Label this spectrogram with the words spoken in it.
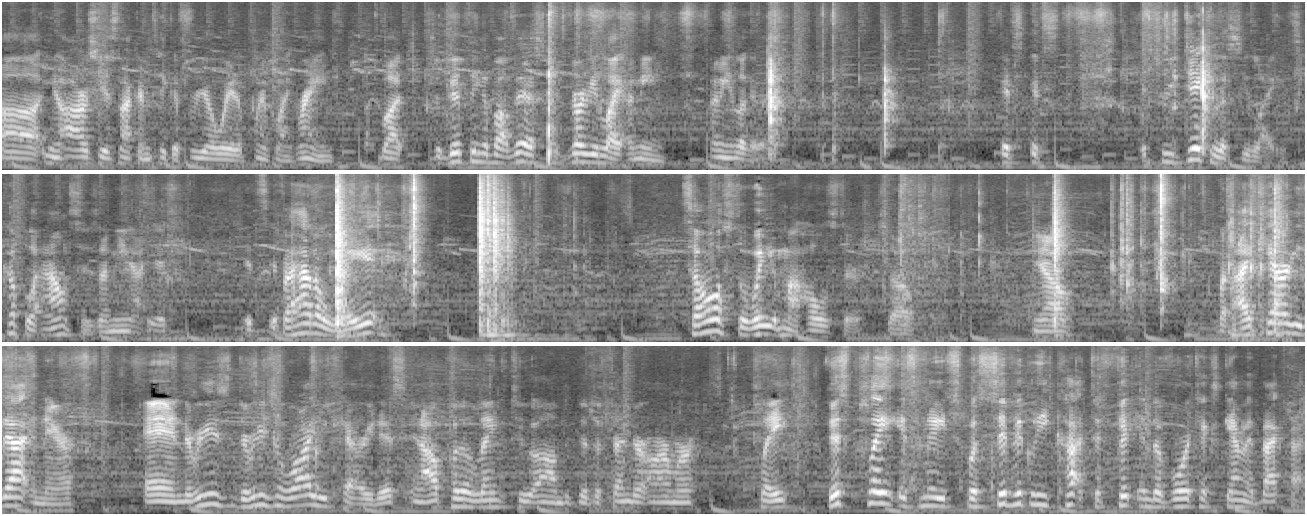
Uh, you know, obviously it's not going to take a 308 at point blank range, but the good thing about this, it's very light. I mean, I mean, look at this. It's it's it's ridiculously light. It's a couple of ounces. I mean, it's, it's if I had to weigh it, it's almost the weight of my holster. So, you know, but I carry that in there. And the reason the reason why you carry this, and I'll put a link to um, the Defender Armor plate. This plate is made specifically cut to fit in the Vortex Gamut backpack.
